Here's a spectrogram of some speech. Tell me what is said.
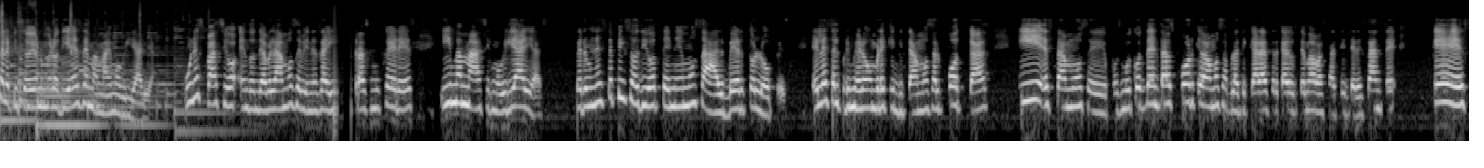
al episodio número 10 de Mamá Inmobiliaria, un espacio en donde hablamos de bienes raíces otras mujeres y mamás inmobiliarias. Pero en este episodio tenemos a Alberto López. Él es el primer hombre que invitamos al podcast y estamos eh, pues muy contentas porque vamos a platicar acerca de un tema bastante interesante que es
